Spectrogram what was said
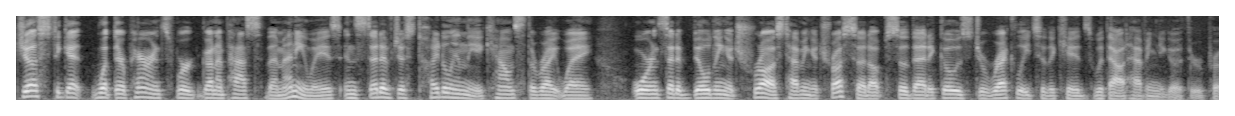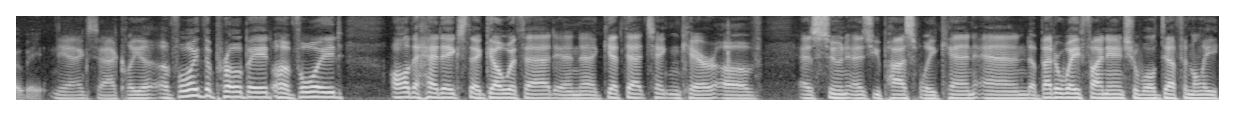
just to get what their parents were going to pass to them anyways, instead of just titling the accounts the right way, or instead of building a trust, having a trust set up so that it goes directly to the kids without having to go through probate. Yeah, exactly. Uh, avoid the probate, avoid all the headaches that go with that, and uh, get that taken care of as soon as you possibly can. And a Better Way Financial will definitely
